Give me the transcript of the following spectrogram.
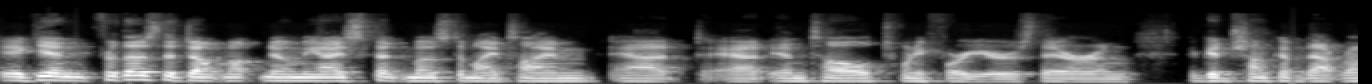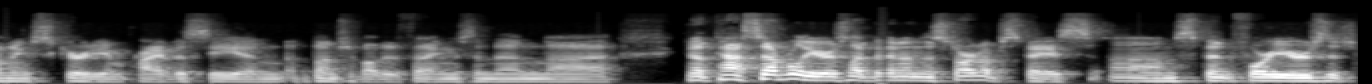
again, for those that don't know me, I spent most of my time at at Intel, 24 years there, and a good chunk of that running security and privacy and a bunch of other things. And then, uh, you know, the past several years, I've been in the startup space. Um, spent four years as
